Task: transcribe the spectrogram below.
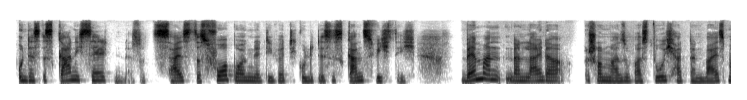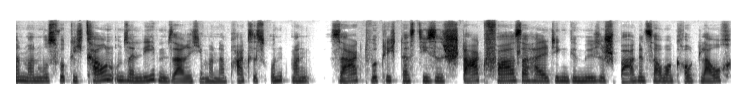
Und das ist gar nicht selten. Also das heißt, das Vorbeugen der Divertikulitis ist ganz wichtig. Wenn man dann leider schon mal sowas durch hat, dann weiß man, man muss wirklich kauen um sein Leben, sage ich immer in der Praxis. Und man sagt wirklich, dass diese stark faserhaltigen Gemüse, Spargel, Sauerkraut, Lauch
